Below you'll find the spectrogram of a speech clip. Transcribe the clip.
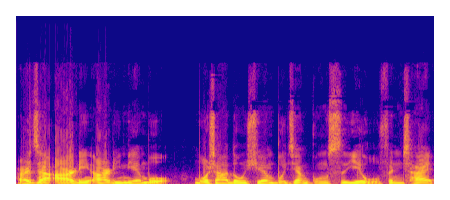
而在二零二零年末，默沙东宣布将公司业务分拆。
